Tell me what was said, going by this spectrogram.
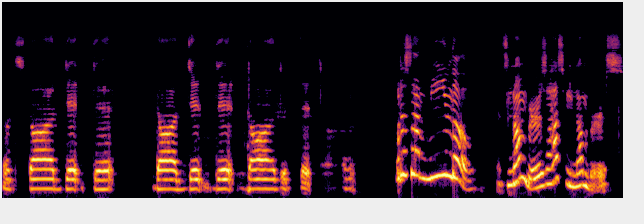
it's da dit dit da dit dit da dit okay. what does that mean though? It's numbers. It has to be numbers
